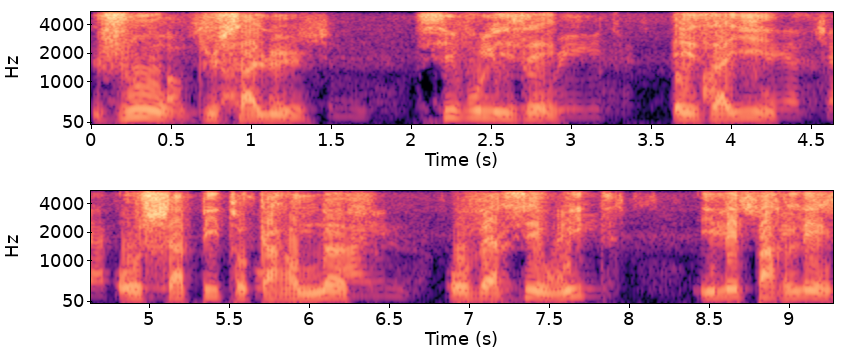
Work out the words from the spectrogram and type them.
jour du salut. Si vous lisez Ésaïe au chapitre 49, au verset 8, il est parlé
